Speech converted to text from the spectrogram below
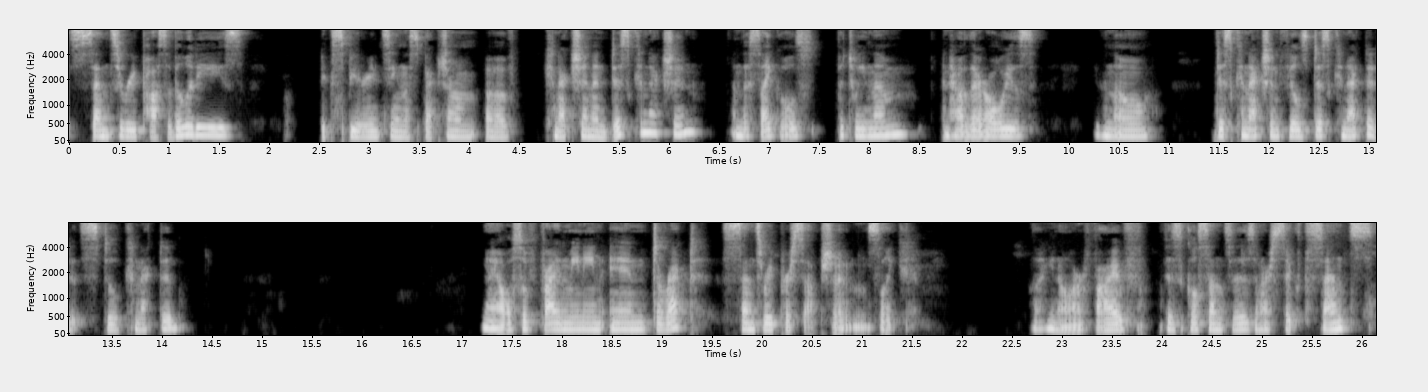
sensory possibilities, experiencing the spectrum of connection and disconnection and the cycles between them and how they're always, even though disconnection feels disconnected, it's still connected. And I also find meaning in direct sensory perceptions, like, uh, you know, our five physical senses and our sixth sense.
